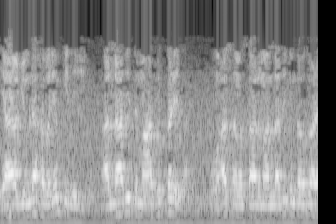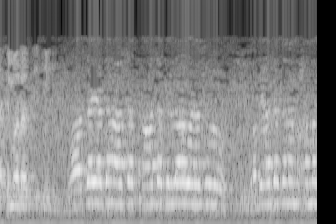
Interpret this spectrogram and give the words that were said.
یا جملہ خبریم کی دیش اللہ دی تے معافی کرے دا۔ وہ اسم سالم اللہ دی کہ دو دو احتمالات دی وعطيت عادت الله ورسوله وبحدثنا محمد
